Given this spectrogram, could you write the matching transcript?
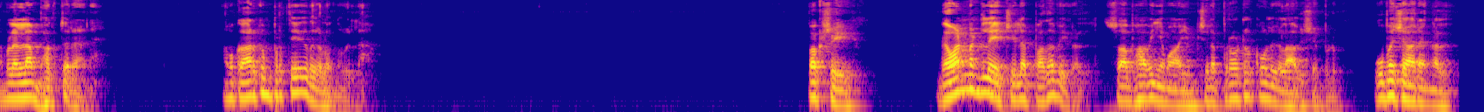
നമ്മളെല്ലാം ഭക്തരാണ്. നമുക്കാർക്കും പ്രത്യേകതകളൊന്നുമില്ല. പക്ഷേ ഗവൺമെന്റിലെ ചില പദവികൾ സ്വാഭാവികമായും ചില പ്രോട്ടോക്കോളുകൾ ആവശ്യപ്പെടും. ഉപചാരങ്ങൾ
